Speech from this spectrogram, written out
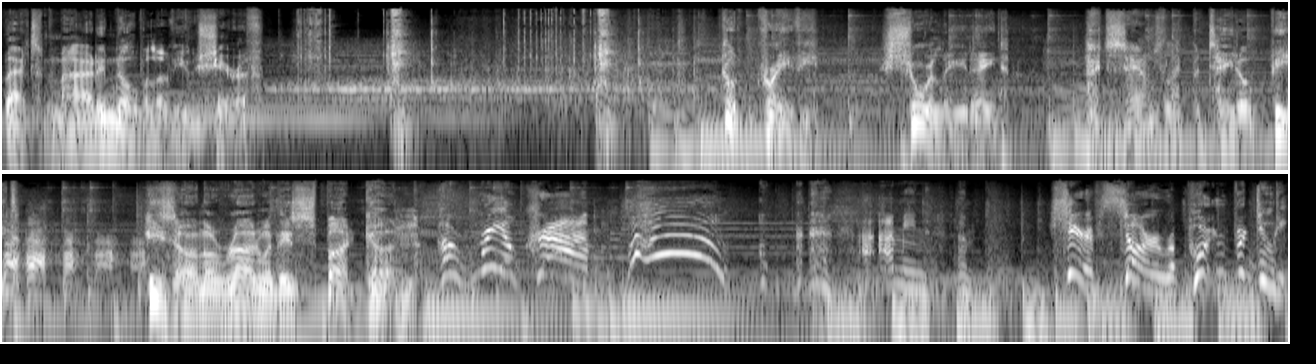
that's mighty noble of you, Sheriff. Good gravy. Surely it ain't. That sounds like Potato Pete. He's on the run with his spud gun. A real crime! Woohoo! I, I mean, um, Sheriff Zara reporting for duty.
